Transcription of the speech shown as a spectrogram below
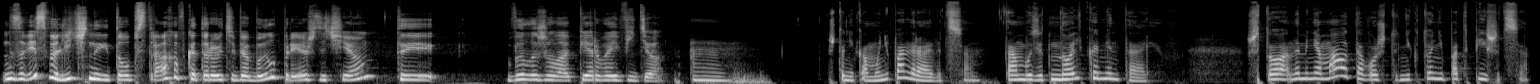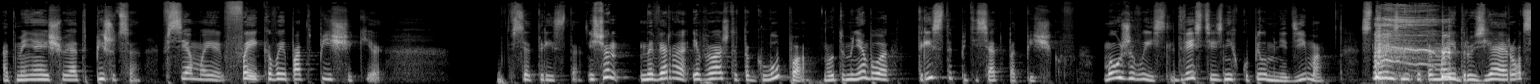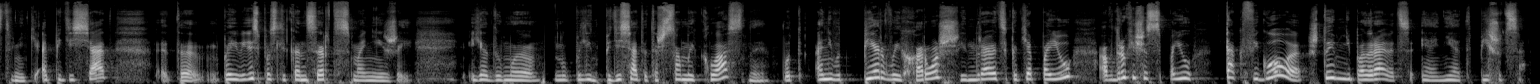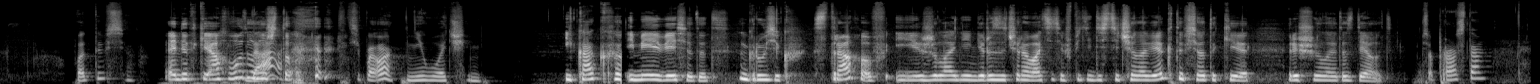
Назови свой личный топ страхов, который у тебя был, прежде чем ты выложила первое видео. Mm. Что никому не понравится. Там будет ноль комментариев. Что на меня мало того, что никто не подпишется, от меня еще и отпишутся все мои фейковые подписчики — все 300. Еще, наверное, я понимаю, что это глупо, но вот у меня было 350 подписчиков. Мы уже выяснили, 200 из них купил мне Дима, 100 из них это мои друзья и родственники, а 50 это появились после концерта с Манижей. Я думаю, ну, блин, 50 это же самые классные. Вот они вот первые, хорошие, им нравится, как я пою, а вдруг я сейчас спою так фигово, что им не понравится, и они отпишутся. Вот и все. Они такие, ах, вот да. оно что. Типа, а, не очень. И как, имея весь этот грузик страхов и желание не разочаровать этих 50 человек, ты все-таки решила это сделать? Все просто.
